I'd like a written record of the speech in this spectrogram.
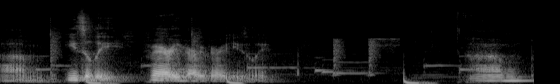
um, easily. Very, very, very easily. Um,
